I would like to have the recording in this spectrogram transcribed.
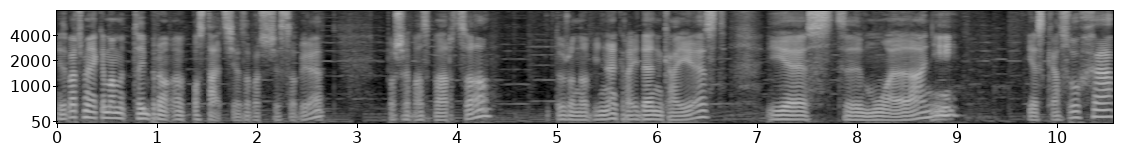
I zobaczmy, jakie mamy tutaj bro- e, postacie. Zobaczcie sobie. Proszę was bardzo. Dużo nowinek. Raidenka jest. Jest y, Muelani. Jest Kasucha.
